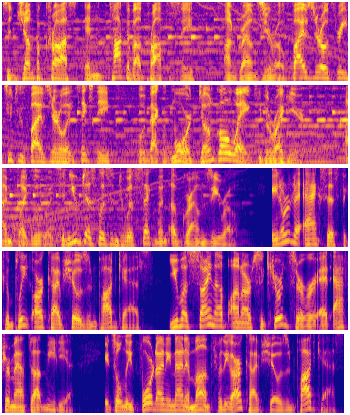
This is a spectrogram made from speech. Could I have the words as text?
to jump across and talk about prophecy on Ground Zero. 503 225 0860. We'll be back with more. Don't go away. Keep it right here. I'm Clyde Lewis, and you've just listened to a segment of Ground Zero. In order to access the complete archive shows and podcasts, you must sign up on our secured server at aftermath.media. It's only $4.99 a month for the archive shows and podcasts.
